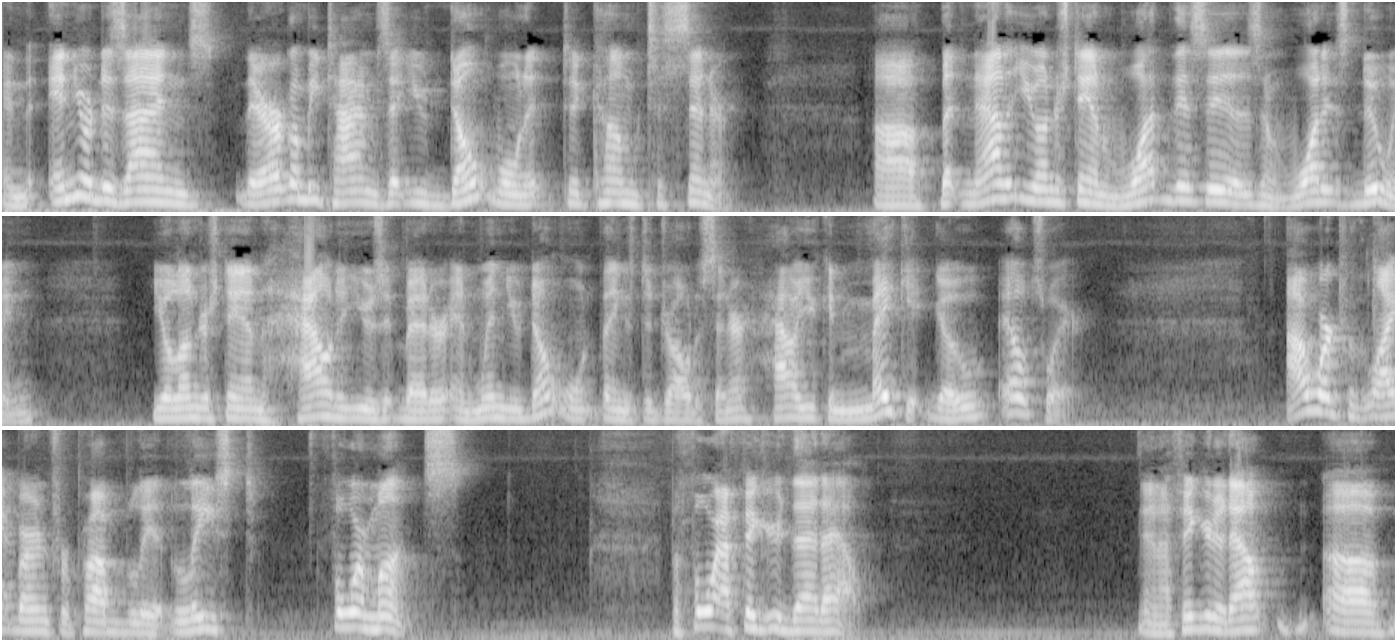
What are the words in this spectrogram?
and in your designs, there are going to be times that you don't want it to come to center. Uh, but now that you understand what this is and what it's doing, you'll understand how to use it better and when you don't want things to draw to center, how you can make it go elsewhere. I worked with Lightburn for probably at least four months before I figured that out. And I figured it out uh,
